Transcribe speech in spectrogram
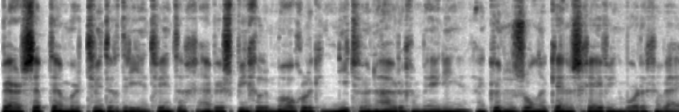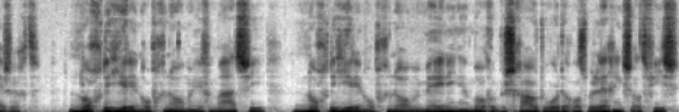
per september 2023 en weerspiegelen mogelijk niet hun huidige meningen en kunnen zonder kennisgeving worden gewijzigd. Noch de hierin opgenomen informatie, noch de hierin opgenomen meningen mogen beschouwd worden als beleggingsadvies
